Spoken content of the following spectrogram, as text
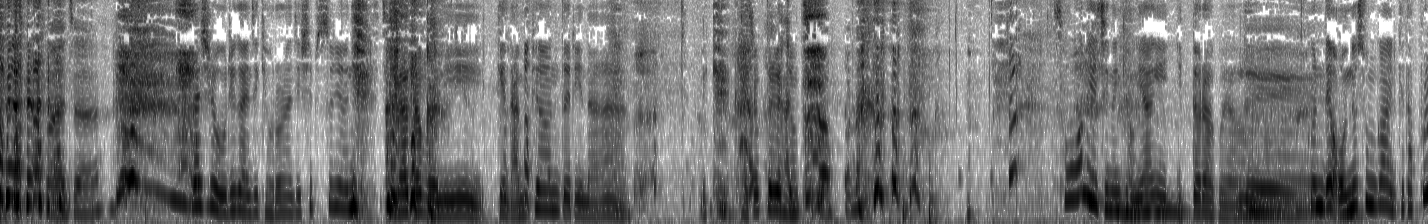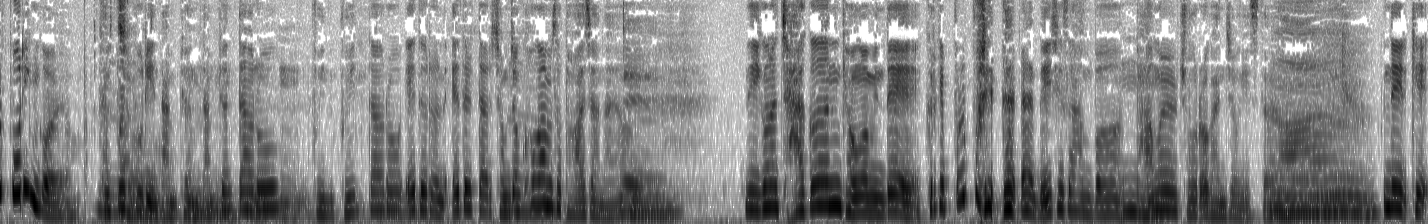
맞아. 사실 우리가 이제 결혼한 지 십수년이 지나다 보니 이렇게 남편들이나 이렇게 가족들과 좀 소원해지는 경향이 있더라고요. 네. 근데 어느 순간 이렇게 다 뿔뿔인 거예요. 다 그쵸. 뿔뿔이 남편 남편 따로 음. 부인 부인 따로 애들은 애들 따로 점점 커가면서 더 하잖아요. 네. 근데 이거는 작은 경험인데 그렇게 뿔뿔 있다가 넷이서 한번 음. 밤을 주우러 간 적이 있어요. 아. 근데 이렇게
